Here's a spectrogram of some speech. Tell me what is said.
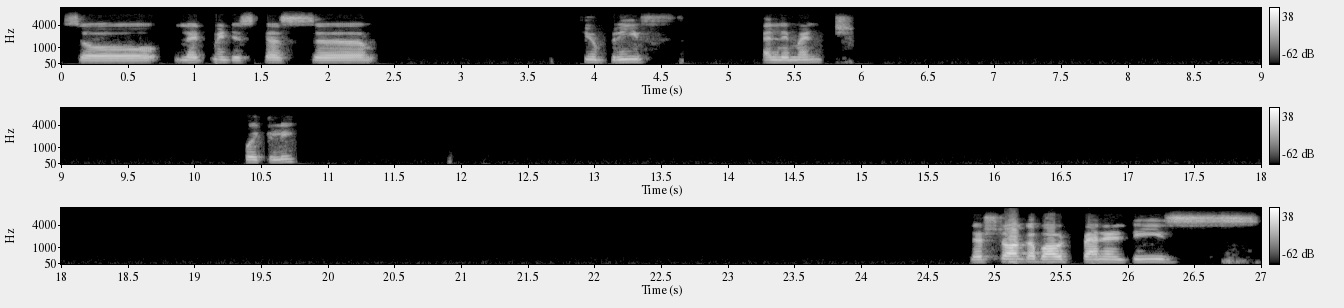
So let me discuss a uh, few brief element quickly. Let's talk about penalties.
